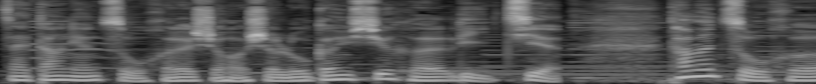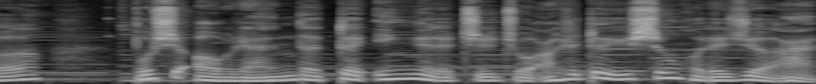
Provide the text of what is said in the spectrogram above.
在当年组合的时候是卢庚戌和李健。他们组合不是偶然的对音乐的执着，而是对于生活的热爱。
